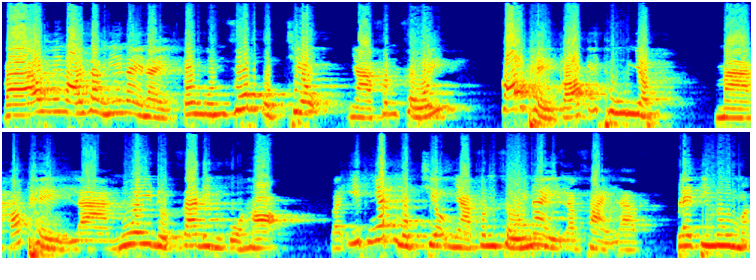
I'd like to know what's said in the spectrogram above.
và ông ấy nói rằng như này này tôi muốn giúp một triệu nhà phân phối có thể có cái thu nhập mà có thể là nuôi được gia đình của họ. Và ít nhất một triệu nhà phân phối này là phải là platinum ạ.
